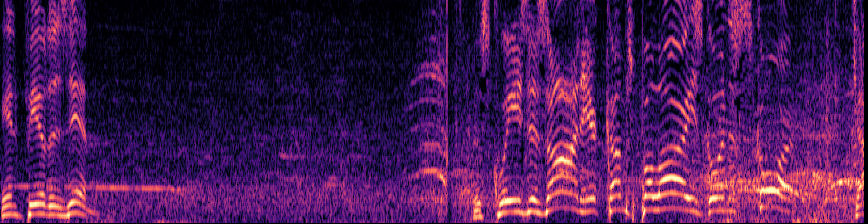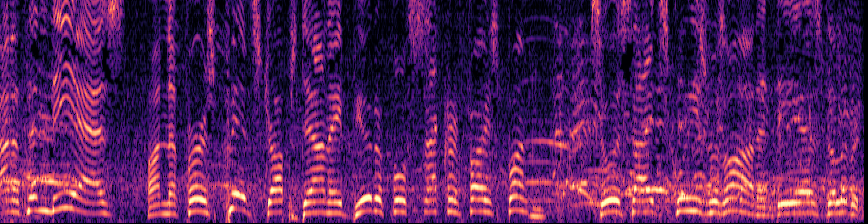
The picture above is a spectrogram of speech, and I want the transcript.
Infield is in. The squeeze is on. Here comes Pillar. He's going to score. Jonathan Diaz on the first pitch drops down a beautiful sacrifice bunt. Suicide squeeze was on and Diaz delivered.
